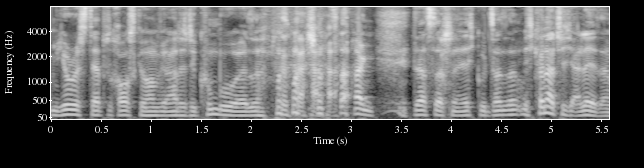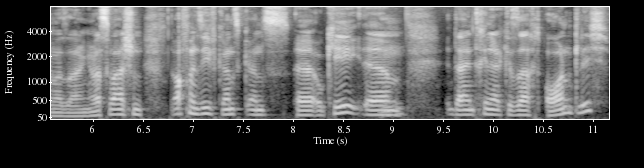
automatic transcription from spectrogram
Eurostep rausgehauen wie Arte Kumbu, also muss man schon sagen, das war schon echt gut. Ich kann natürlich alle jetzt einmal sagen, aber es war schon offensiv ganz, ganz äh, okay. Ähm, mhm. Dein Trainer hat gesagt, ordentlich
